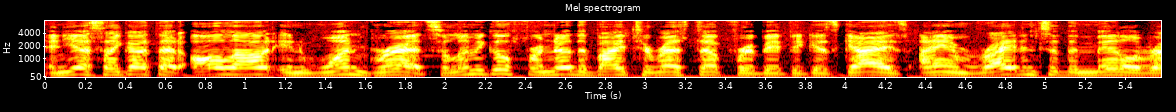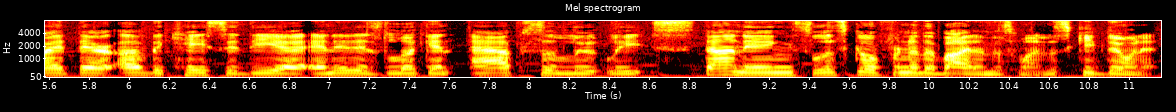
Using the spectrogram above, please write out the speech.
And yes, I got that all out in one breath. So let me go for another bite to rest up for a bit because guys, I am right into the middle right there of the quesadilla and it is looking absolutely stunning. So let's go for another bite on this one. Let's keep doing it.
